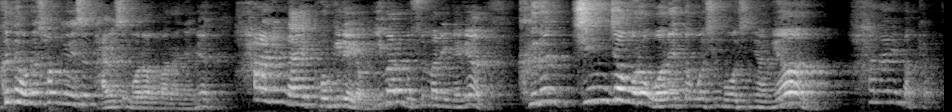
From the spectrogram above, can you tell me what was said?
근데 오늘 성경에서 다윗은 뭐라고 말하냐면 하나님 나의 복이래요. 이 말은 무슨 말이냐면 그는 진정으로 원했던 것이 무엇이냐면 하나님밖에 없다.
